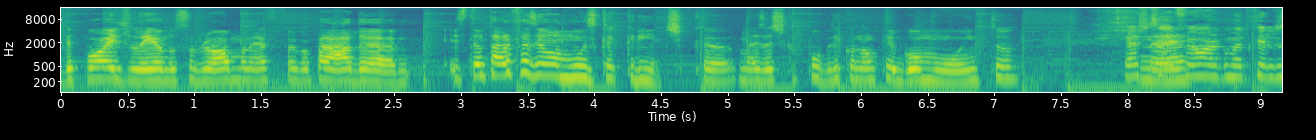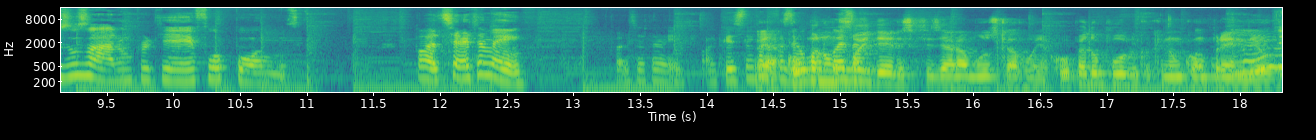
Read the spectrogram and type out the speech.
Depois, lendo sobre o álbum, né? Foi uma parada. Eles tentaram fazer uma música crítica, mas acho que o público não pegou muito. Eu acho né? que isso aí foi um argumento que eles usaram, porque flopou a música. Pode ser também. Pode ser também. Pode que eles É, tentaram a fazer culpa alguma não coisa. foi deles que fizeram a música ruim, a culpa é do público que não compreendeu. A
